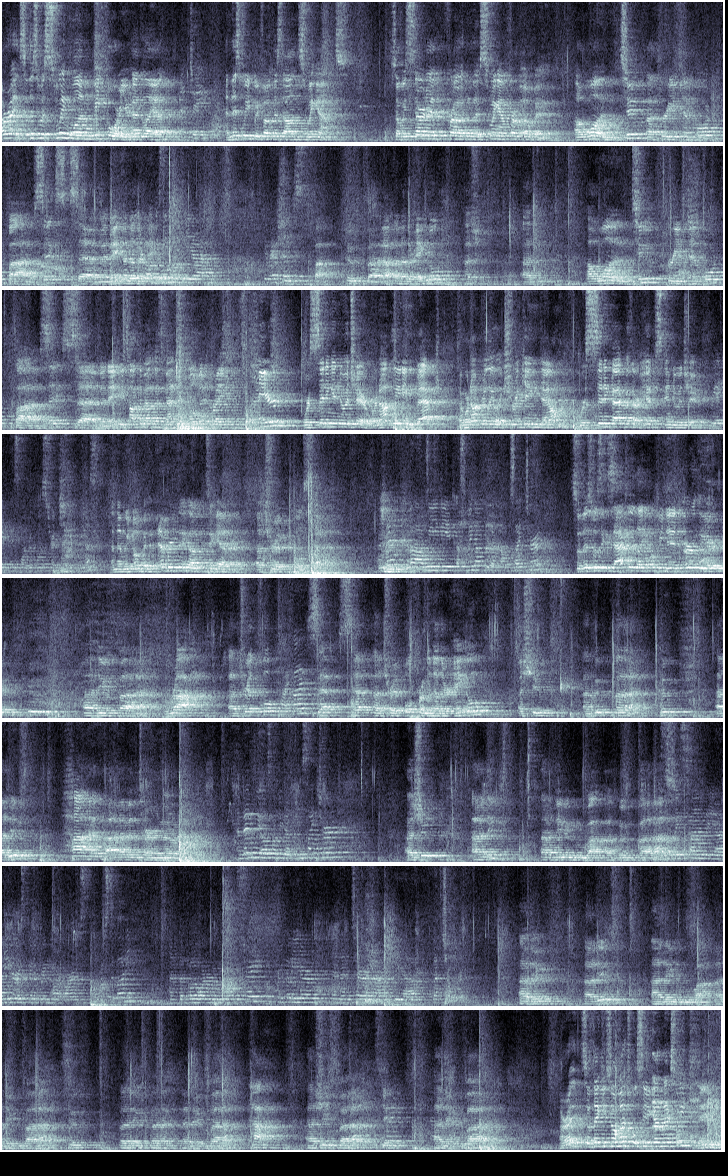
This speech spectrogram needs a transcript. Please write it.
All right, so this was swing one, week four. You had Leea. And this week we focused on swing outs. So we started from the swing out from open. A one, two, a three, and four, five, six, seven, eight. Another eight. Focusing on the uh, directions. Five, two, five, up. Another angle. A, a, a one, two, three, and four, five, six, seven, eight. We talked about this magic moment right here. We're sitting into a chair. We're not leaning back, and we're not really like shrinking down. We're sitting back with our hips into a chair. creating this wonderful stretch us. And then we open everything up together. A triple step. And then uh, we did a swing out with an outside turn. So this was exactly like what we did earlier. Uh, do uh, rock, a triple, High five. step, a triple from another angle, a shoot, a boop, uh, boop, a do, high five and turn around. And then we also did an inside turn. A shoot, a do, a do, uh, a boop, uh, So this time the uh, leader is going to bring our arms across the body. And the follower will go straight with the leader and then turn uh, the uh, left shoulder. I do, I do, I do, wa, I do, ba da, do, ba do, ba da, ba do, ba da, ha, I shoot, ba da, do, I do, ba da. All right, so thank you so much. We'll see you again next week.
